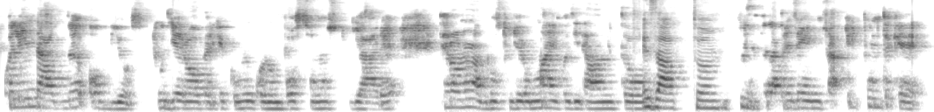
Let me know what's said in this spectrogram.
quelle in DAD, ovvio, studierò perché comunque non posso non studiare, però non, non studierò mai così tanto. Esatto. La presenza. Il punto è che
